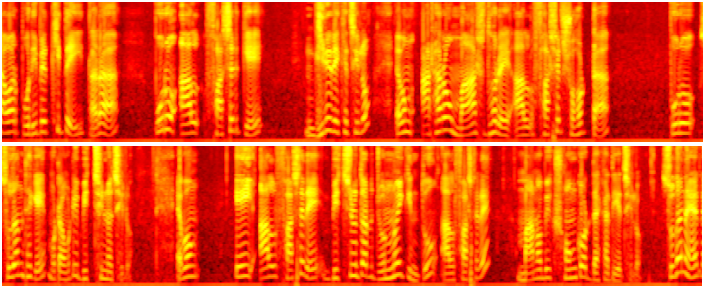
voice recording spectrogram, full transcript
চাওয়ার পরিপ্রেক্ষিতেই তারা পুরো আল ফাসেরকে ঘিরে রেখেছিল, এবং আঠারো মাস ধরে আল ফাসের শহরটা পুরো সুদান থেকে মোটামুটি বিচ্ছিন্ন ছিল। এবং এই আল ফাসেরে বিচ্ছিন্নতার জন্যই কিন্তু আল ফাসেরে মানবিক সংকট দেখা দিয়েছিল। সুদানের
